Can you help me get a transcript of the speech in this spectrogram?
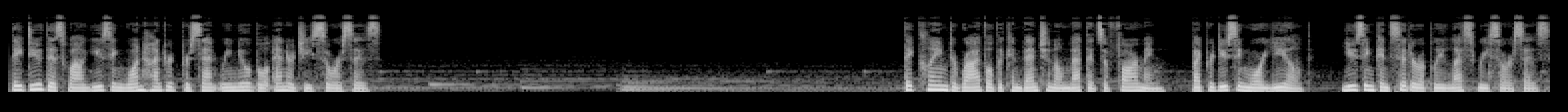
They do this while using 100% renewable energy sources. They claim to rival the conventional methods of farming by producing more yield, using considerably less resources.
